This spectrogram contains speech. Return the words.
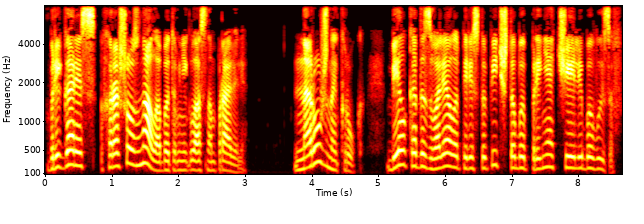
Бригарис хорошо знал об этом негласном правиле. Наружный круг Белка дозволяла переступить, чтобы принять чей-либо вызов.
